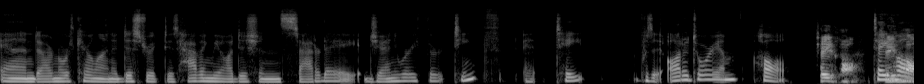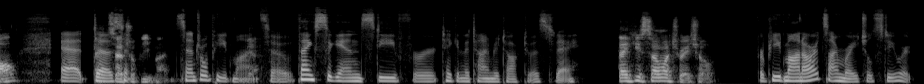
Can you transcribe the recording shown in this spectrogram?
And our North Carolina district is having the auditions Saturday, January 13th at Tate, was it Auditorium Hall? Tate Hall. Tate, Tate Hall, Hall, at, uh, Central Piedmont. Central Piedmont. Yeah. So thanks again, Steve, for taking the time to talk to us today. Thank you so much, Rachel. For Piedmont Arts, I'm Rachel Stewart.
